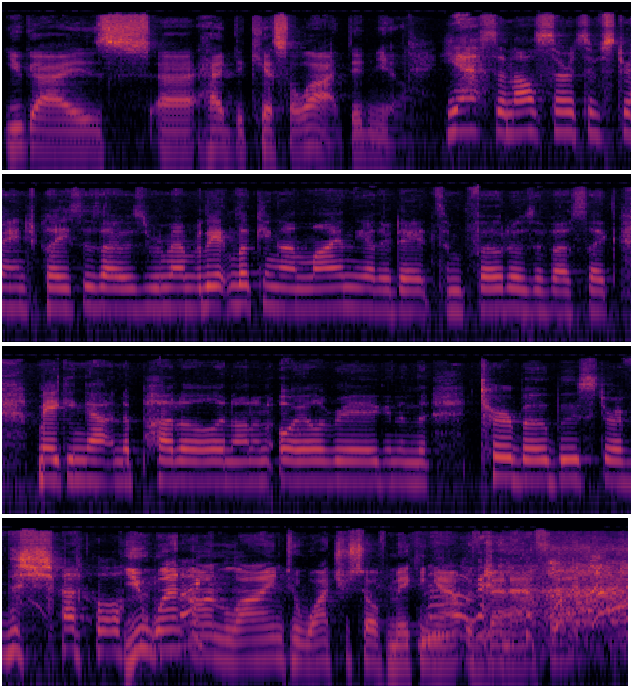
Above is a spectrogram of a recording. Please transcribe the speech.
you guys uh, had to kiss a lot, didn't you? Yes, in all sorts of strange places. I was remember looking online the other day at some photos of us like making out in a puddle and on an oil rig and in the turbo booster of the shuttle. You went like, online to watch yourself making out with Ben Affleck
